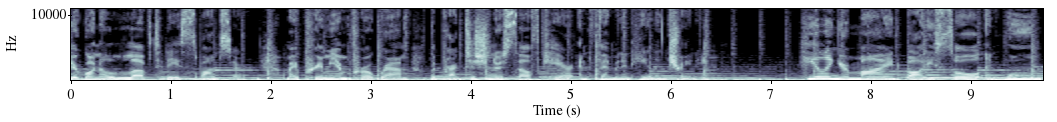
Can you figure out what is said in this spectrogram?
you're going to love today's sponsor, my premium program, the Practitioner Self Care and Feminine Healing Training. Healing your mind, body, soul, and womb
